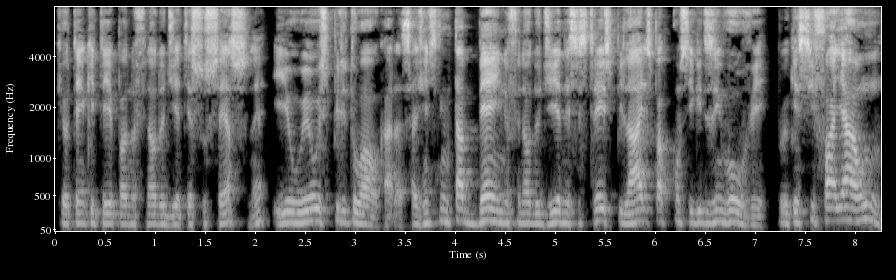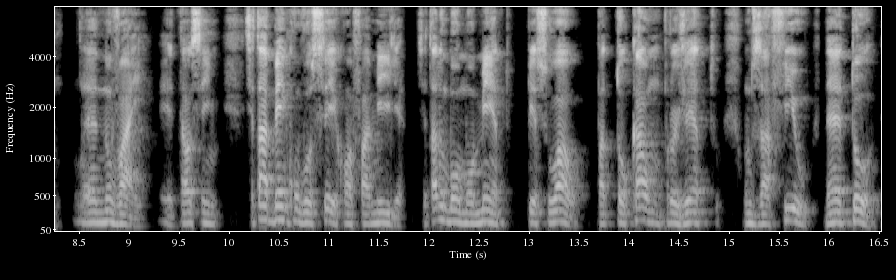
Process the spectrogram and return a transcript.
que eu tenho que ter para no final do dia ter sucesso, né? E o eu espiritual, cara. Se a gente tem que estar tá bem no final do dia nesses três pilares para conseguir desenvolver, porque se falhar um, é, não vai. Então assim, você está bem com você, com a família, você está num bom momento, pessoal para tocar um projeto, um desafio, né? Tô.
